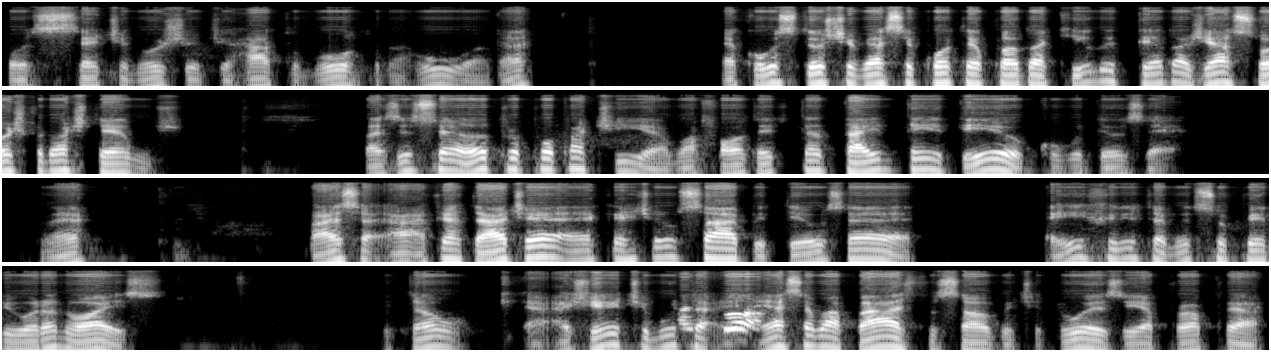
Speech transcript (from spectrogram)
ou sente nojo de rato morto na rua, né? É como se Deus estivesse contemplando aquilo e tendo as reações que nós temos. Mas isso é antropopatia, uma falta de tentar entender como Deus é. Né? Mas a, a verdade é, é, que a gente não sabe. Deus é, é infinitamente superior a nós. Então, a gente, muita, essa é uma base do Salmo 22 e a própria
